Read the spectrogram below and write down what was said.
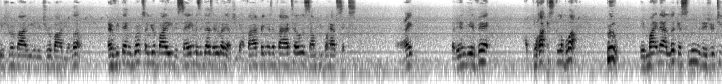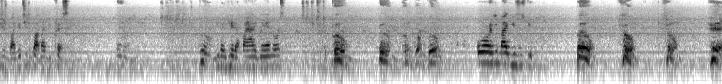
is your body and it's your body alone. Everything works on your body the same as it does everybody else. You got five fingers and five toes. Some people have six. All right? But in the event, a block is still a block. Boom. It might not look as smooth as your teacher's block. Your teacher's block might be crisp. Boom. Boom. You know, you hear that bionic man noise? Boom. Boom. Boom. Boom. Boom. Or he might use his feet. Boom boom, boom, They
